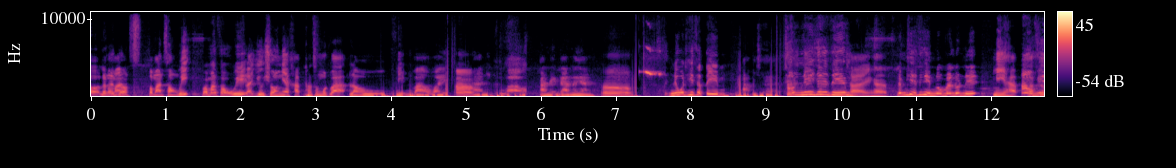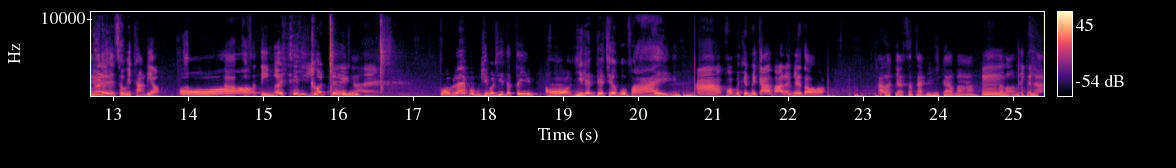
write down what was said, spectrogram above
อ แล้วปไงระมาณต่อประมาณ 2 วิ ประมาณ 2 วิ แล้วอยู่ช่วงเนี้ยครับ ถ้าสมมติว่าเราปิดวาล์วไว้อ่านี่คือวาล์วอ่านแรงดันแล้วกันเออนึกว่าที่สตรีมอ่าไม่ใช่เอานี่ไม่ใช่สตรีมใช่ครับ แล้วไม่ใช่สตรีมรวมไหมรุ่นนี้ มีครับอ้าวก็คือมีด้มัวย นจะเป็นสวิตช์ทางเดียว โอ้แล้วก็กดสตรีม เอ้ยโคตรเจ๋ง ใช่ ผมแรกผมคิดว่าที่สตรีม อ๋อที่เล่นเพ c เชอร์โปรไฟล์ อ่า พอไปขึ้นไป9บาร์แล้วไงต่อ ถ้าเราจะสกัดอยู่ที่9บาร์อืม ตลอดเลยก็ได้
